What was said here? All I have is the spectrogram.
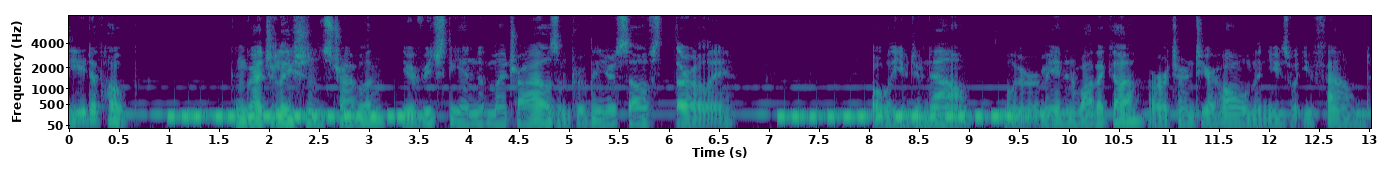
Seed of Hope. Congratulations, traveler. You have reached the end of my trials and proven yourselves thoroughly. What will you do now? Will you remain in Wabaka or return to your home and use what you found?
